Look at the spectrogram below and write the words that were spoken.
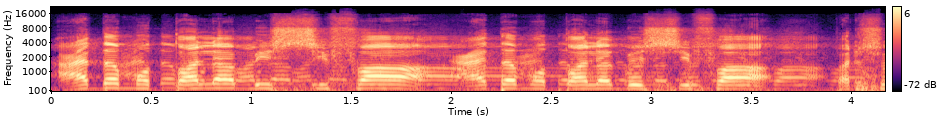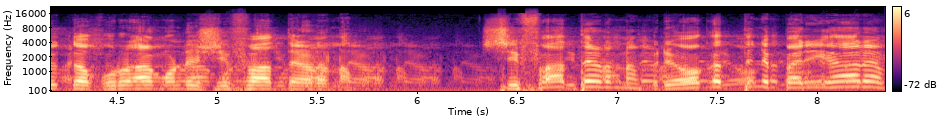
അദമു തലബി ശിഫ അദമു തലബി ശിഫ പരിശുദ്ധ ഖുർആൻ കൊണ്ട് ഷിഫ തേടണം ഷിഫ തേടണം രോഗത്തിന് പരിഹാരം.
